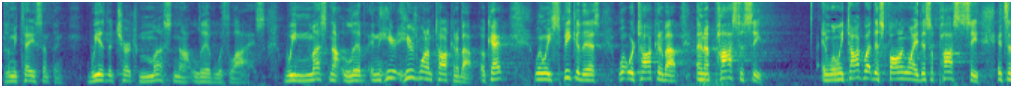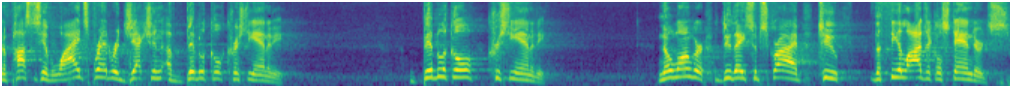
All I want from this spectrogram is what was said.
But let me tell you something. We as the church must not live with lies. We must not live, and here, here's what I'm talking about, okay? When we speak of this, what we're talking about, an apostasy. And when we talk about this falling away, this apostasy, it's an apostasy of widespread rejection of biblical Christianity. Biblical Christianity. No longer do they subscribe to the theological standards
